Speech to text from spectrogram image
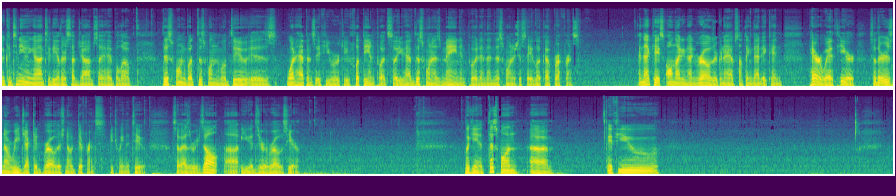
So continuing on to the other subjobs I have below. This one, what this one will do is what happens if you were to flip the input. So you have this one as main input and then this one is just a lookup reference. In that case, all 99 rows are going to have something that it can pair with here. So there is no rejected row. There's no difference between the two. So as a result, uh, you get zero rows here. Looking at this one, um, if you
